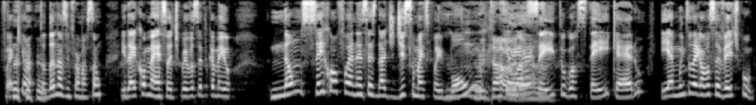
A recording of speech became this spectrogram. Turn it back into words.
Foi aqui, ó. Tô dando as informações. E daí começa, tipo, e você fica meio. Não sei qual foi a necessidade disso, mas foi bom. Muito eu hora. aceito, gostei, quero. E é muito legal você ver, tipo,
